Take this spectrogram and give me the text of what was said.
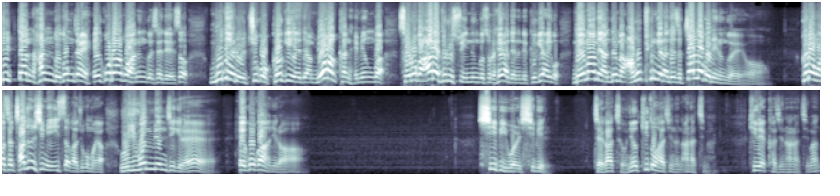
일단 한 노동자의 해고라고 하는 것에 대해서 무대를 주고 거기에 대한 명확한 해명과 서로가 알아들을 수 있는 것으로 해야 되는데 그게 아니고 내 마음에 안 들면 아무 핑계나 대서 잘라버리는 거예요. 그러고 와서 자존심이 있어가지고 뭐야? 의원 면직이래. 해고가 아니라. 12월 10일. 제가 전혀 기도하지는 않았지만 기획하지는 않았지만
